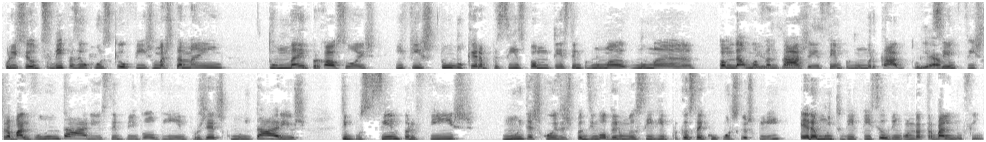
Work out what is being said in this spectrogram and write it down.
Por isso eu decidi fazer o curso que eu fiz, mas também tomei precauções e fiz tudo o que era preciso para me meter sempre numa, numa para me dar uma Exato. vantagem sempre no mercado. Yeah. Sempre fiz trabalho voluntário, sempre me envolvi em projetos comunitários, tipo, sempre fiz muitas coisas para desenvolver o meu CV, porque eu sei que o curso que eu escolhi era muito difícil de encontrar trabalho no fim.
